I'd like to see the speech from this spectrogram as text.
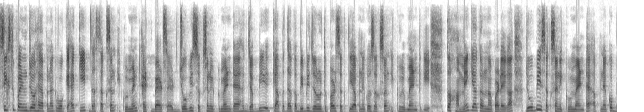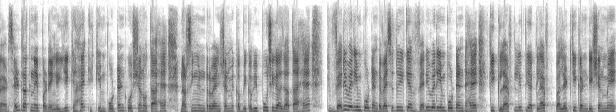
सिक्स पॉइंट जो है अपना, वो क्या है? Keep the suction equipment at bed side जो भी सक्शन इक्विपमेंट है, जब भी क्या पता, कभी भी ज़रूरत पड़ सकती है अपने को सक्शन इक्विपमेंट की तो हमें क्या करना पड़ेगा? जो भी सक्शन इक्विपमेंट है, अपने को बेड साइड रखने पड़ेंगे। ये क्या है? एक इंपॉर्टेंट क्वेश्चन होता है। नर्सिंग इंटरवेंशन में कभी कभी पूछ लिया जाता है कि वेरी वेरी इंपॉर्टेंट वैसे तो ये क्या वेरी वेरी इंपॉर्टेंट है कि क्लेफ्ट लिप या क्लेफ्ट पैलेट की कंडीशन में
